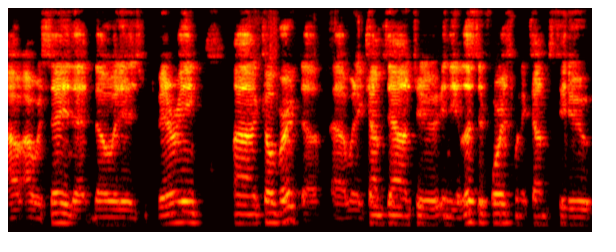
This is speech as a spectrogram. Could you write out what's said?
I, I, would say that though it is very covert, though, when it comes down to in the enlisted force, when it comes to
